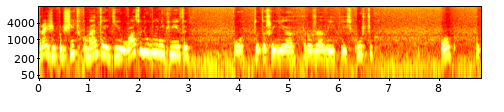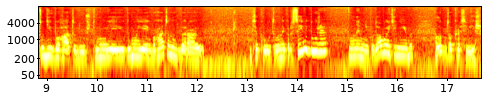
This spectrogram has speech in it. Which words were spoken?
До речі, пишіть в коментах, які у вас улюблені квіти. О, тут ще є рожевий якийсь кущик. Оп. Отут їх багато дуже, тому я думаю, я їх багато назбираю. Це круто. Вони красиві дуже, вони мені подобаються ніби, але буде красивіше.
